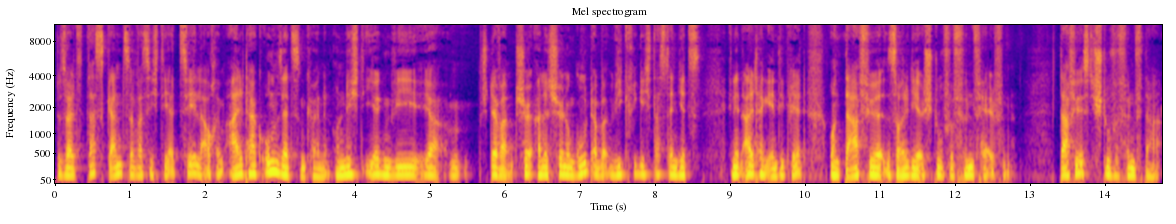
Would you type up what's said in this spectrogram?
du sollst das Ganze, was ich dir erzähle, auch im Alltag umsetzen können und nicht irgendwie, ja, Stefan, schön, alles schön und gut, aber wie kriege ich das denn jetzt in den Alltag integriert? Und dafür soll dir Stufe 5 helfen. Dafür ist die Stufe 5 da.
